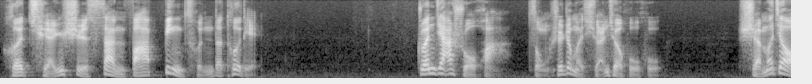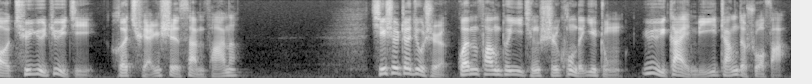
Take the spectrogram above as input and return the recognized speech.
和全市散发并存的特点。专家说话总是这么玄玄乎乎，什么叫区域聚集和全市散发呢？其实这就是官方对疫情失控的一种欲盖弥彰的说法。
